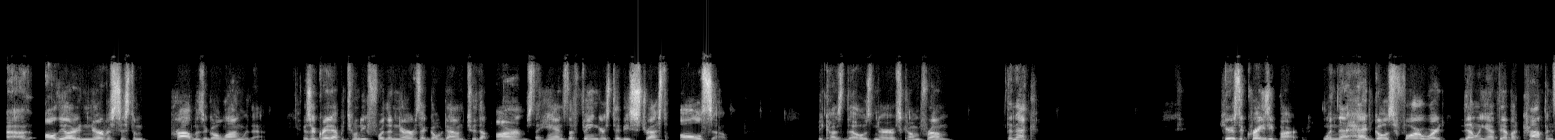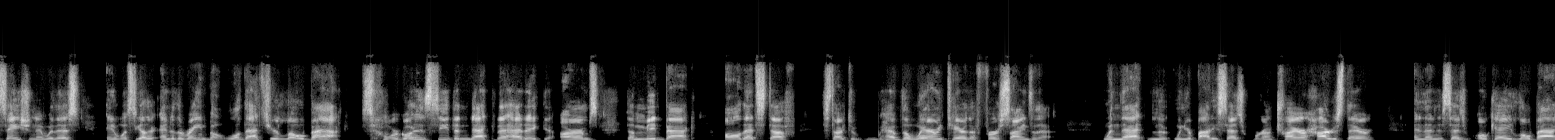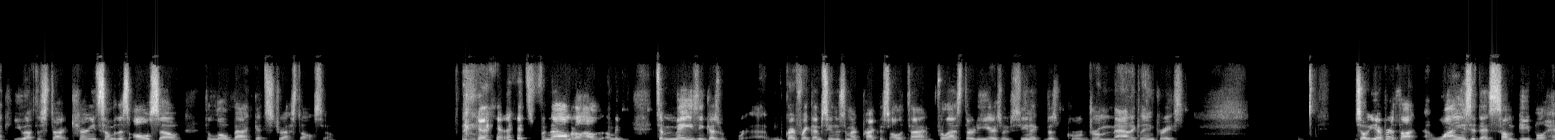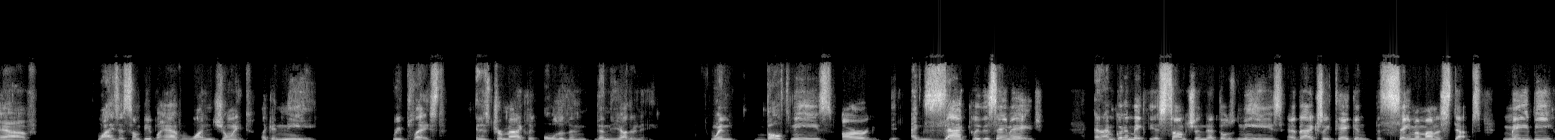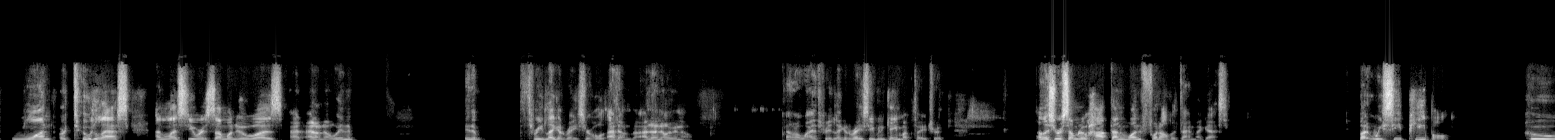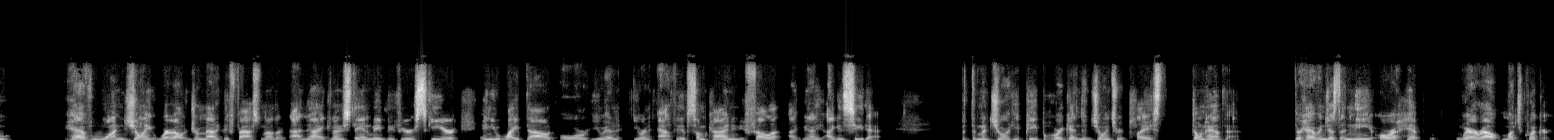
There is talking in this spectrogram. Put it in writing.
uh, all the other nervous system problems that go along with that. There's a great opportunity for the nerves that go down to the arms, the hands, the fingers to be stressed also, because those nerves come from the neck. Here's the crazy part when the head goes forward, then we have to have a compensation with this. And what's the other end of the rainbow? Well, that's your low back. So we're going to see the neck, the headache, the arms, the mid back, all that stuff start to have the wear and tear, the first signs of that. When that, when your body says, we're going to try our hardest there, and then it says, okay, low back, you have to start carrying some of this also, the low back gets stressed also. it's phenomenal how I mean it's amazing because quite frankly I'm seeing this in my practice all the time. For the last 30 years, we've seen it just dramatically increase. So you ever thought, why is it that some people have, why is it some people have one joint, like a knee, replaced and is dramatically older than, than the other knee? When both knees are exactly the same age. And I'm going to make the assumption that those knees have actually taken the same amount of steps, maybe one or two less, unless you were someone who was, I, I don't know, in a, in a three-legged race your whole I don't I don't even know. I don't know why a three-legged race even came up, to tell you truth. Unless you were someone who hopped on one foot all the time, I guess. But we see people who have one joint wear out dramatically faster than another. And I can understand maybe if you're a skier and you wiped out, or you had you're an athlete of some kind and you fell. I mean, I, I can see that. But the majority of people who are getting the joints replaced don't have that they're having just a knee or a hip wear out much quicker.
